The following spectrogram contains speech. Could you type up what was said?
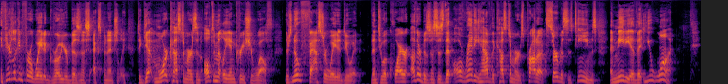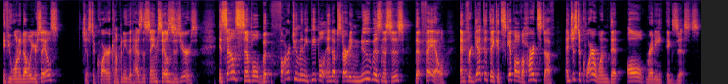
If you're looking for a way to grow your business exponentially, to get more customers and ultimately increase your wealth, there's no faster way to do it than to acquire other businesses that already have the customers, products, services, teams, and media that you want. If you want to double your sales, just acquire a company that has the same sales as yours. It sounds simple, but far too many people end up starting new businesses that fail and forget that they could skip all the hard stuff and just acquire one that already exists.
